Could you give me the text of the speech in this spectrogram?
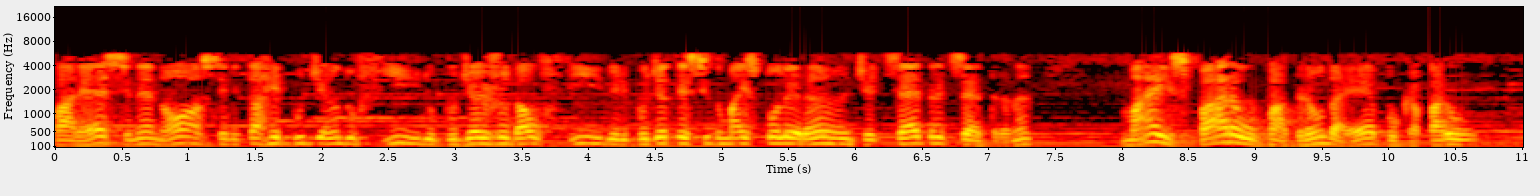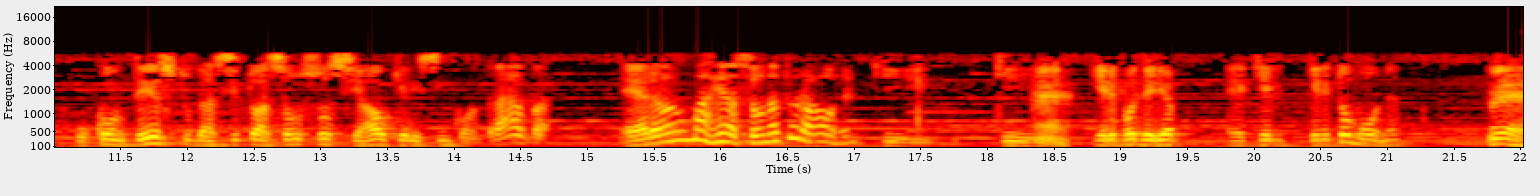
parece, né? Nossa, ele está repudiando o filho, podia ajudar o filho, ele podia ter sido mais tolerante, etc, etc, né? Mas para o padrão da época, para o, o contexto da situação social que ele se encontrava, era uma reação natural, né? Que, que, é. que ele poderia, é, que, ele, que ele tomou, né? É,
